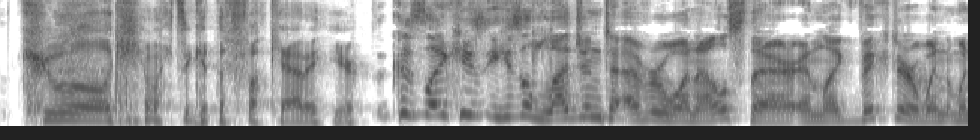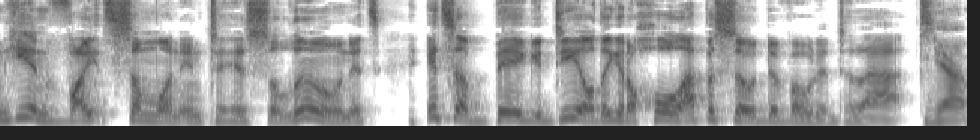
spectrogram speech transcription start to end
cool. Can't wait to get the fuck out of here. because like he's he's a legend to everyone else there and like victor when when he invites someone into his saloon it's it's a big deal they get a whole episode devoted to that Yeah.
